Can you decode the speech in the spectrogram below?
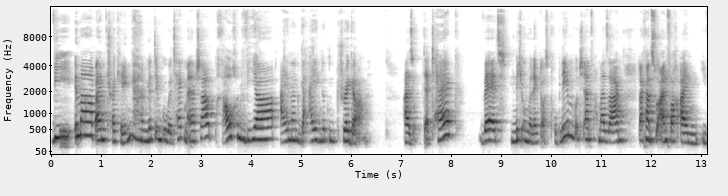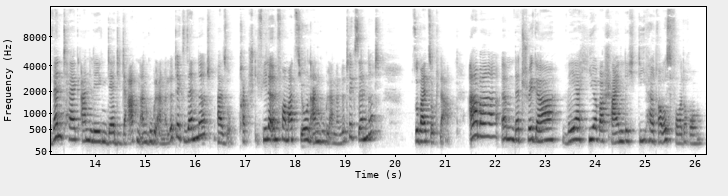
Wie immer beim Tracking mit dem Google Tag Manager brauchen wir einen geeigneten Trigger. Also der Tag wäre jetzt nicht unbedingt das Problem, würde ich einfach mal sagen. Da kannst du einfach einen Event-Tag anlegen, der die Daten an Google Analytics sendet, also praktisch die Fehlerinformation an Google Analytics sendet. Soweit so klar. Aber ähm, der Trigger wäre hier wahrscheinlich die Herausforderung.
